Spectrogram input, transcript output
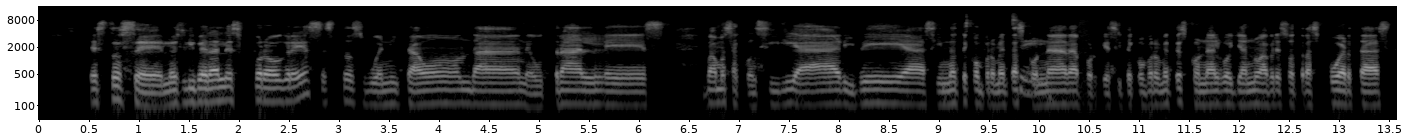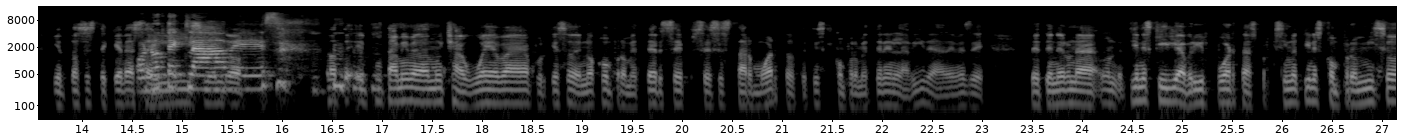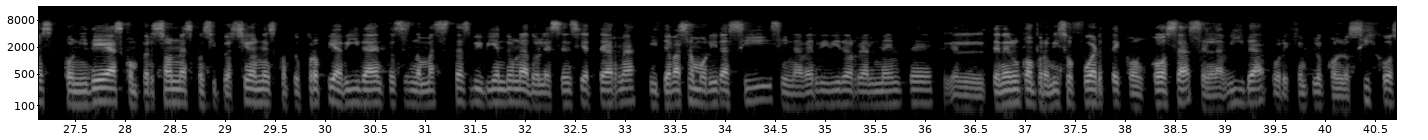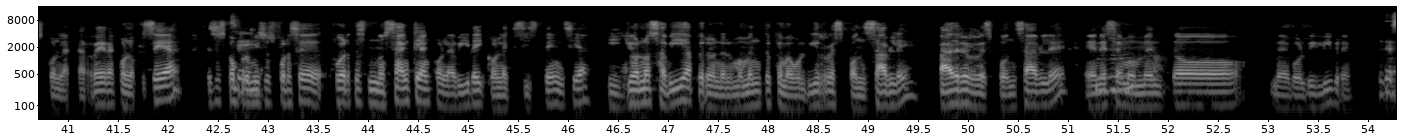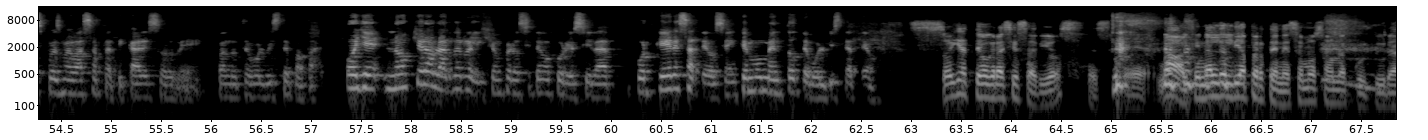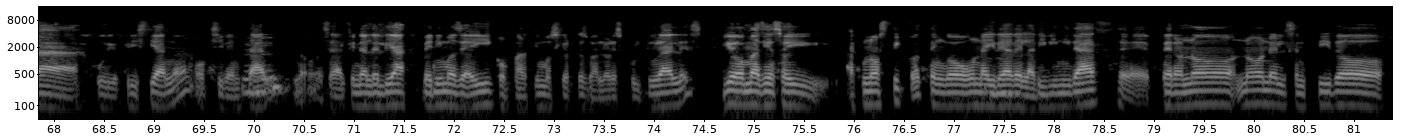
estos, eh, los liberales progres, estos buenita onda, neutrales, vamos a conciliar ideas y no te comprometas con nada, porque si te comprometes con algo ya no abres otras puertas y entonces te quedas o no te claves. Eh, a mí me da mucha hueva, porque eso de no comprometerse pues, es estar muerto, te tienes que comprometer en la vida, debes de de tener una, tienes que ir y abrir puertas, porque si no tienes compromisos con ideas, con personas, con situaciones, con tu propia vida, entonces nomás estás viviendo una adolescencia eterna y te vas a morir así sin haber vivido realmente. El tener un compromiso fuerte con cosas en la vida, por ejemplo, con los hijos, con la carrera, con lo que sea, esos compromisos fuertes nos anclan con la vida y con la existencia. Y yo no sabía, pero en el momento que me volví responsable, padre responsable, en ese momento me volví libre. Después me vas a platicar eso de cuando te volviste papá. Oye, no quiero hablar de religión, pero sí tengo curiosidad. ¿Por qué eres ateo? O sea, ¿en qué momento te volviste ateo? Soy ateo gracias a Dios. Este, no, al final del día pertenecemos a una cultura judio-cristiana, occidental, ¿no? O sea, al final del día venimos de ahí, compartimos ciertos valores culturales. Yo más bien soy agnóstico, tengo una idea de la divinidad, eh, pero no, no en el sentido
